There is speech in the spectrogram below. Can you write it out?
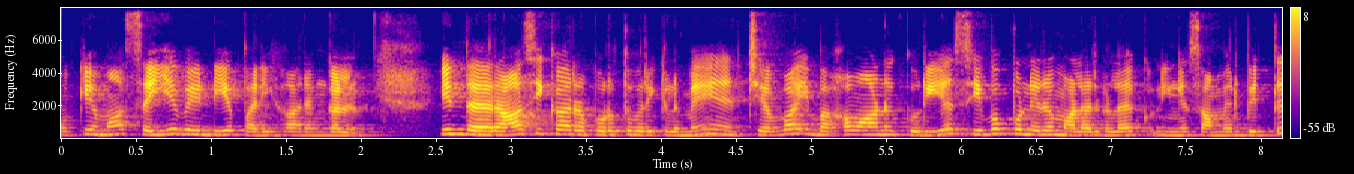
முக்கியமாக செய்ய வேண்டிய பரிகாரங்கள். இந்த ராசிக்காரரை பொறுத்த வரைக்குமே செவ்வாய் பகவானுக்குரிய சிவப்பு நிற மலர்களை நீங்கள் சமர்ப்பித்து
